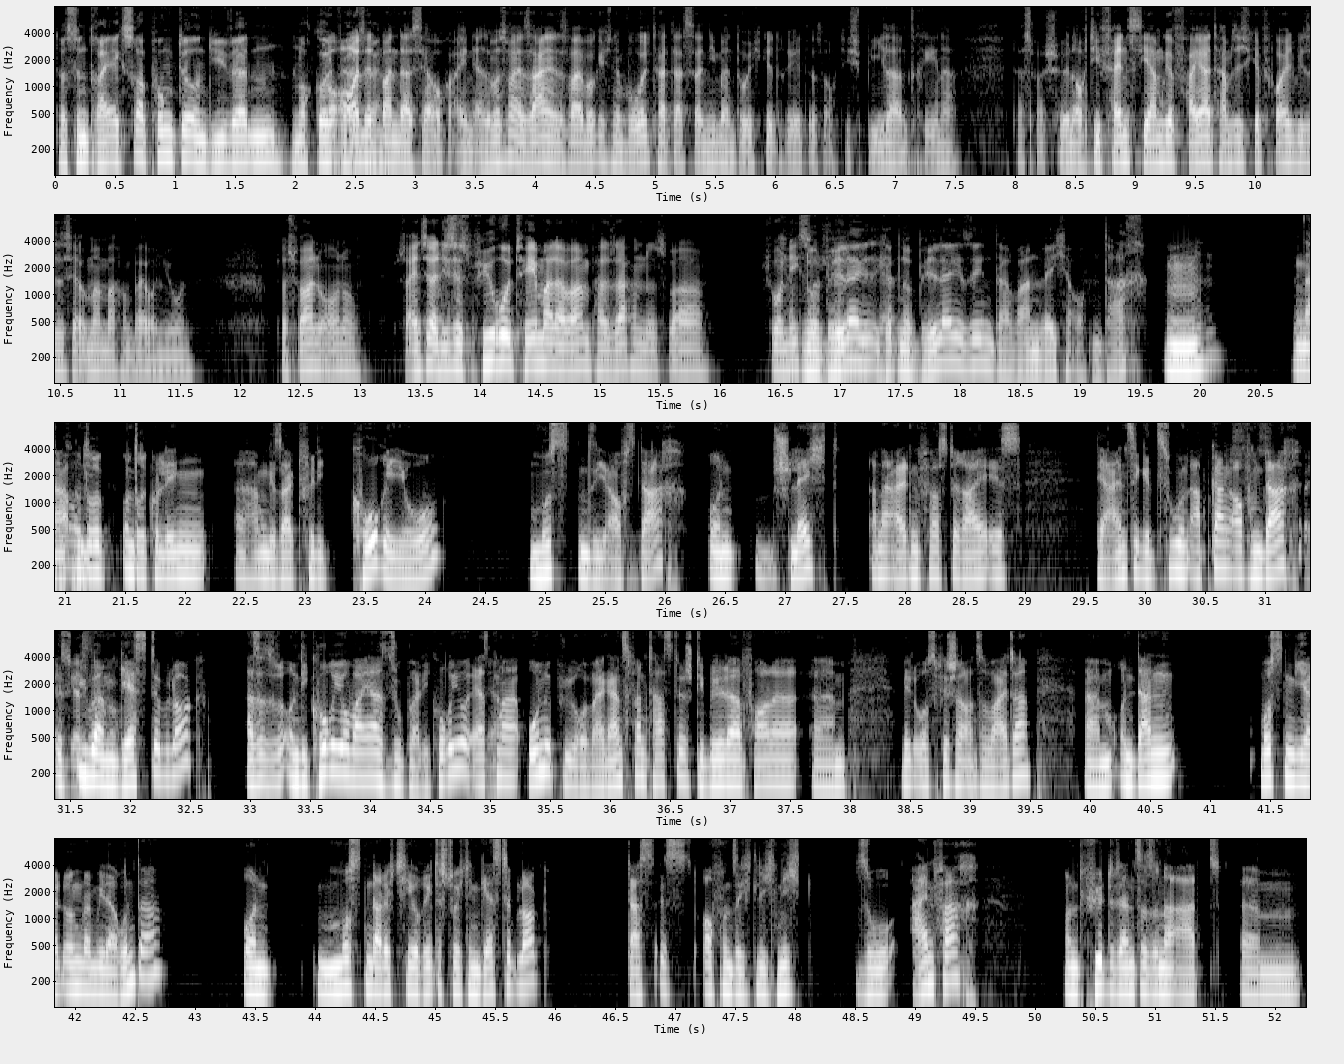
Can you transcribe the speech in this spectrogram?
Das sind drei Extrapunkte und die werden noch Gold So ordnet sein. man das ja auch ein. Also muss man ja sagen, es war wirklich eine Wohltat, dass da niemand durchgedreht ist, auch die Spieler und Trainer. Das war schön. Auch die Fans, die haben gefeiert, haben sich gefreut, wie sie es ja immer machen bei Union. Das war in Ordnung. Das Einzige, dieses Pyro-Thema, da waren ein paar Sachen, das war schon nicht Ich habe so nur, Bilder, schön. ich hab nur Bilder gesehen, da waren welche auf dem Dach. Mhm. Mhm. Na, unsere, unsere Kollegen äh, haben gesagt, für die Choreo mussten sie aufs Dach und schlecht an der alten Försterei ist, der einzige Zu- und Abgang auf dem Dach ist über dem Gästeblock. Also, so- und die Choreo war ja super. Die Choreo erstmal ohne Pyro, war ganz fantastisch. Die Bilder vorne ähm, mit Urs Fischer und so weiter. Ähm, und dann mussten die halt irgendwann wieder runter und mussten dadurch theoretisch durch den Gästeblock. Das ist offensichtlich nicht so einfach und führte dann zu so einer Art ähm,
